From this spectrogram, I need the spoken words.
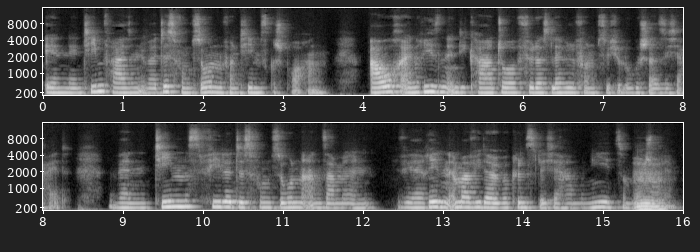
in den Teamphasen über Dysfunktionen von Teams gesprochen. Auch ein Riesenindikator für das Level von psychologischer Sicherheit. Wenn Teams viele Dysfunktionen ansammeln, wir reden immer wieder über künstliche Harmonie zum Beispiel. Mhm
